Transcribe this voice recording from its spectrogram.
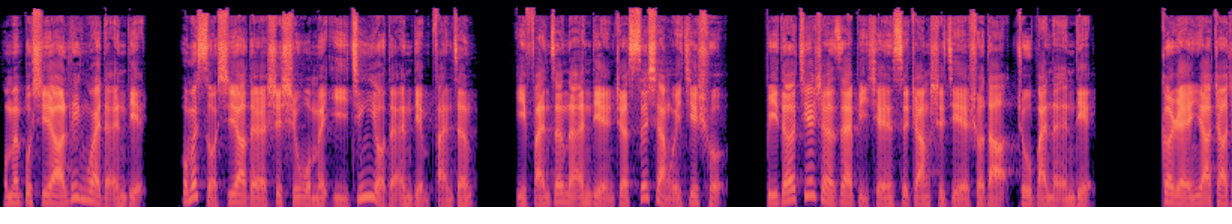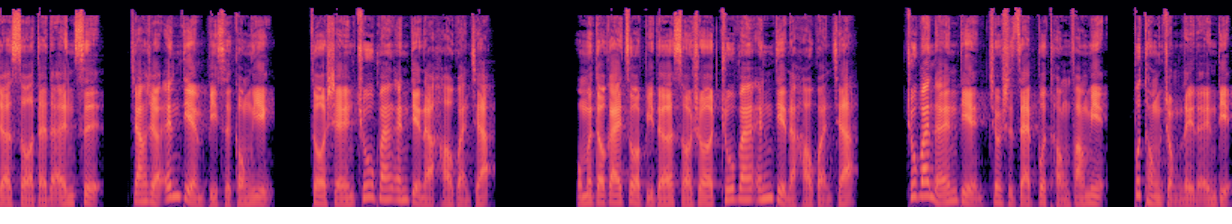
我们不需要另外的恩典，我们所需要的是使我们已经有的恩典繁增。以繁增的恩典这思想为基础，彼得接着在彼前四章十节说到诸般的恩典。个人要照着所得的恩赐，将这恩典彼此供应，做神诸般恩典的好管家。我们都该做彼得所说诸般恩典的好管家。诸般的恩典就是在不同方面、不同种类的恩典。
